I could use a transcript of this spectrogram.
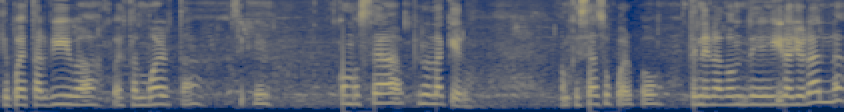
que puede estar viva, puede estar muerta, así que como sea, pero la quiero. Aunque sea su cuerpo, tener a dónde ir a llorarla,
